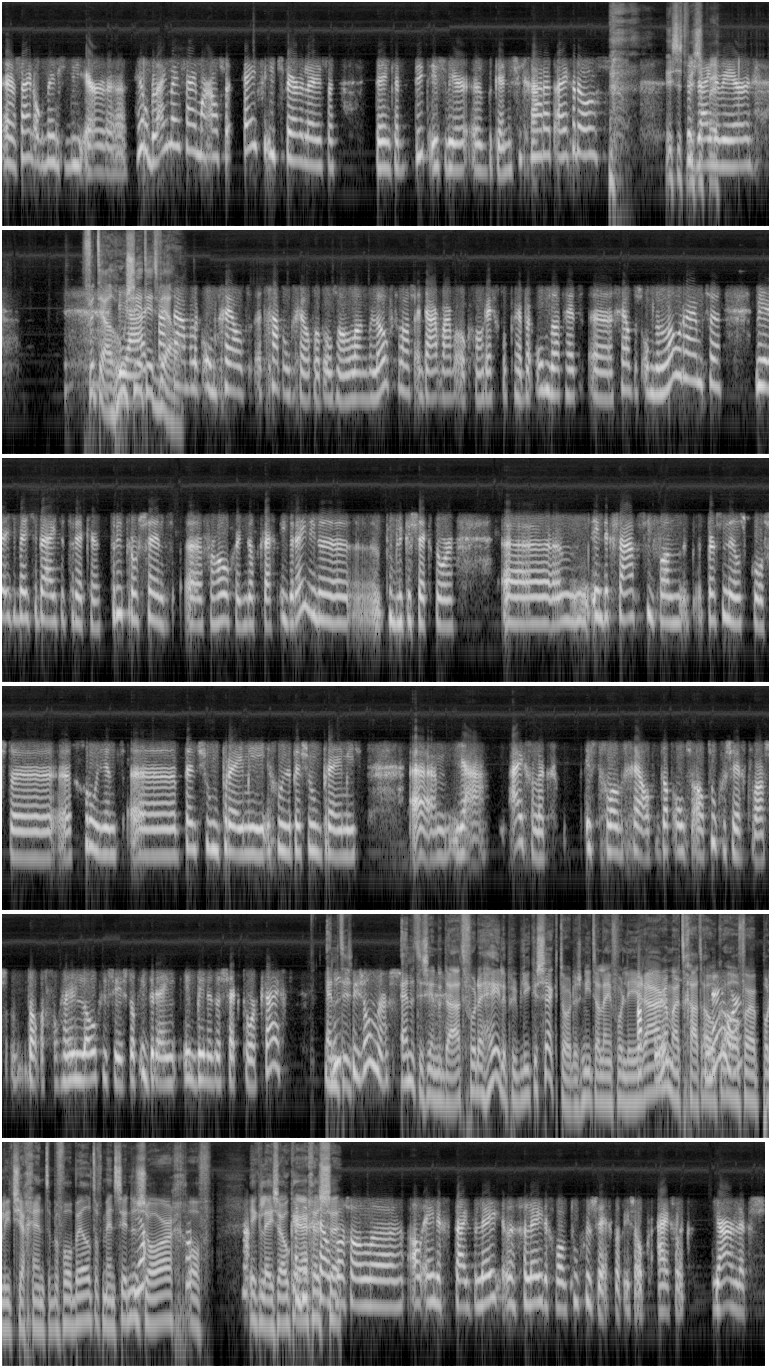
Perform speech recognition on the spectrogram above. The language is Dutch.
er zijn ook mensen die er uh, heel blij mee zijn, maar als we even iets verder lezen, denken: dit is weer een bekende sigaar uit eigen doos. is het we zijn er weer. Vertel, hoe zit dit wel? Het gaat namelijk om geld. Het gaat om geld dat ons al lang beloofd was. En daar waar we ook gewoon recht op hebben. Omdat het uh, geld is om de loonruimte weer een beetje bij te trekken. 3% uh, verhoging, dat krijgt iedereen in de uh, publieke sector. Uh, indexatie van personeelskosten, uh, groeiend uh, pensioenpremie, groeiende pensioenpremies. Um, ja, eigenlijk is het gewoon geld dat ons al toegezegd was, dat het gewoon heel logisch is dat iedereen in binnen de sector krijgt. En Niets het is, bijzonders. En het is inderdaad voor de hele publieke sector. Dus niet alleen voor leraren, Absoluut. maar het gaat ook nee, over politieagenten bijvoorbeeld, of mensen in de ja. zorg. Of... Ja. Ik lees ook en ergens. Het geld was al, uh, al enige tijd geleden gewoon toegezegd. Dat is ook eigenlijk jaarlijks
